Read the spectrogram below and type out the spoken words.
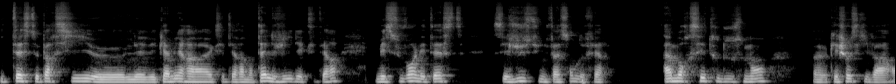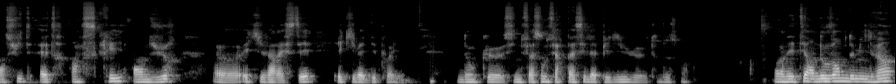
ils testent par-ci euh, les, caméras, etc., dans telle ville, etc. Mais souvent, les tests, c'est juste une façon de faire amorcer tout doucement euh, quelque chose qui va ensuite être inscrit en dur euh, et qui va rester et qui va être déployé. Donc, c'est une façon de faire passer la pilule tout doucement. On était en novembre 2020.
